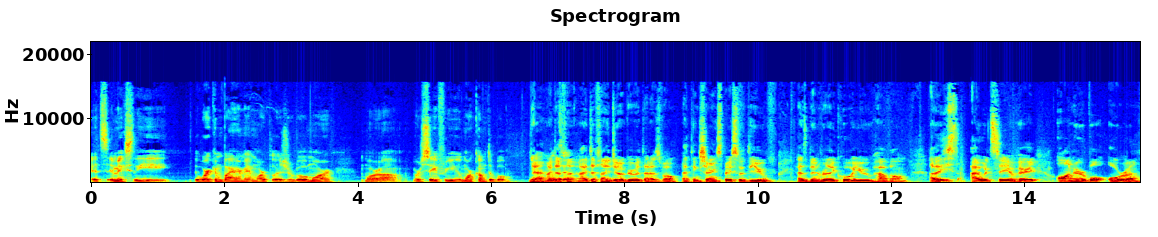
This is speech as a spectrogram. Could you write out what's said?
it's it makes the the work environment more pleasurable, more more uh, more safe for you, more comfortable. Yeah, I definitely, I definitely do agree with that as well. I think sharing space with you has been really cool. You have, um, at least I would say, a very honorable aura.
